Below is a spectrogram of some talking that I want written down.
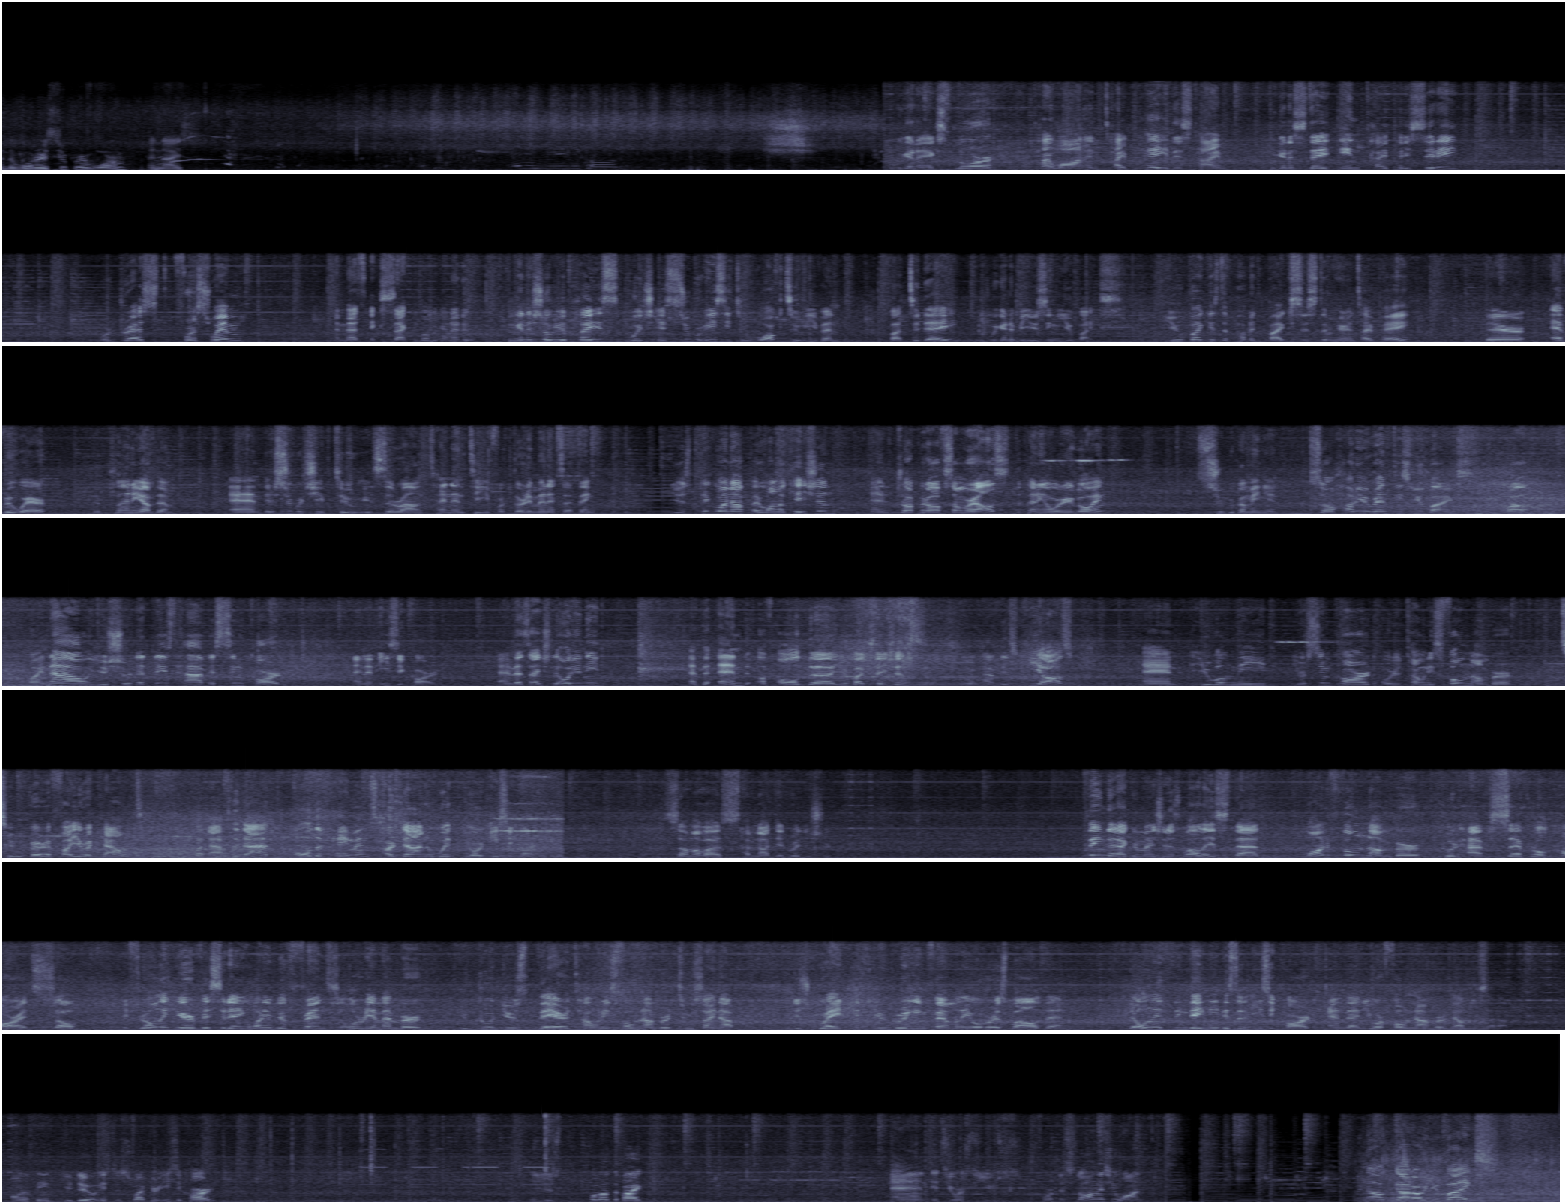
And the water is super warm and nice. It is really cold. We're gonna explore Taiwan and Taipei this time. We're gonna stay in Taipei City. We're dressed for a swim and that's exactly what we're gonna do. I'm gonna show you a place which is super easy to walk to even, but today we're gonna be using U-Bikes. U-Bike is the public bike system here in Taipei. They're everywhere, there are plenty of them, and they're super cheap too. It's around 10 NT for 30 minutes I think. You just pick one up at one location and drop it off somewhere else, depending on where you're going. Super convenient. So how do you rent these U-Bikes? Well, by now you should at least have a SIM card and an EasyCard. And that's actually all you need. At the end of all the U-Bike stations, will have this kiosk and you will need your SIM card or your Taiwanese phone number to verify your account. But after that, all the payments are done with your EasyCard. Some of us have not yet registered. Thing that I can mention as well is that one phone number could have several cards. So if you're only here visiting, one of your friends is already a member, you could use their Taiwanese phone number to sign up, which is great. If you're bringing family over as well, then the only thing they need is an easy card and then your phone number to help you set up. Only thing you do is to swipe your easy card. You just pull out the bike and it's yours to use for as long as you want. We now got our U-bikes.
